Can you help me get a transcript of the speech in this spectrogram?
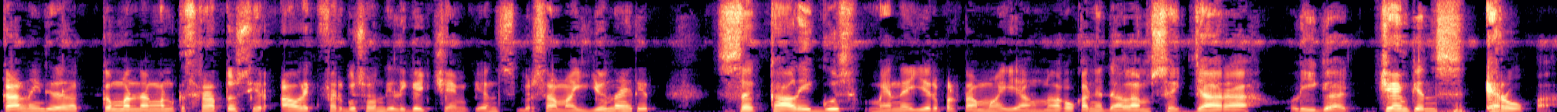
karena ini adalah kemenangan ke-100 Sir Alex Ferguson di Liga Champions bersama United sekaligus manajer pertama yang melakukannya dalam sejarah Liga Champions Eropa.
